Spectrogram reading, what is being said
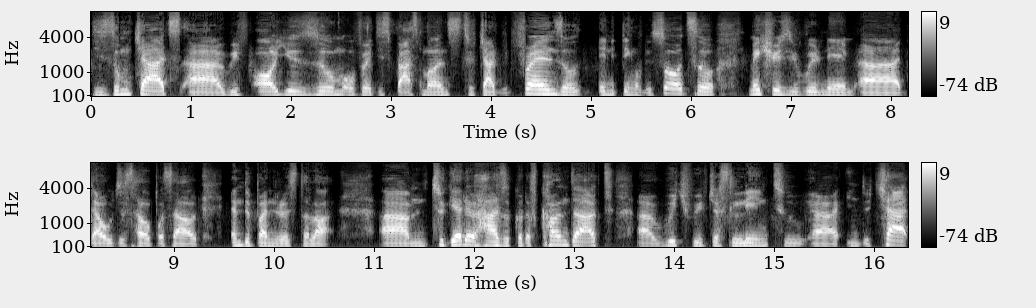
the Zoom chats. Uh, we've all used Zoom over these past months to chat with friends or anything of the sort. So make sure it's your real name. Uh, that will just help us out and the panelists a lot. Um, Together has a code of conduct, uh, which we've just linked to uh, in the chat.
